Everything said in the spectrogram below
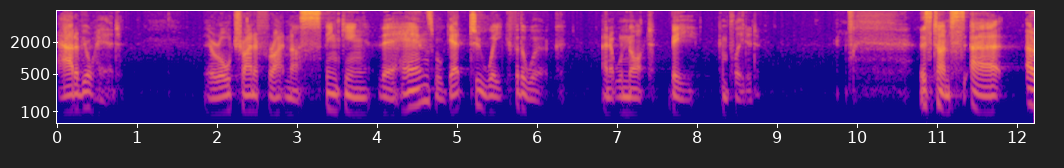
out of your head. They're all trying to frighten us, thinking their hands will get too weak for the work and it will not be completed. This time, uh, a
